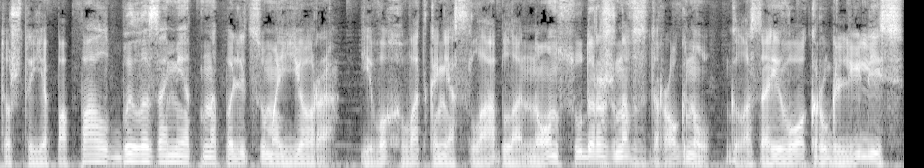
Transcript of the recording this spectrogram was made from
То, что я попал, было заметно по лицу майора. Его хватка не ослабла, но он судорожно вздрогнул. Глаза его округлились.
